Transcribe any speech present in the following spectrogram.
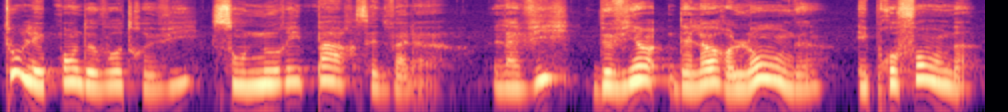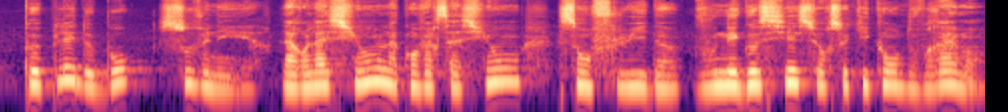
tous les pans de votre vie sont nourris par cette valeur. La vie devient dès lors longue et profonde, peuplée de beaux souvenirs. La relation, la conversation sont fluides. Vous négociez sur ce qui compte vraiment.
